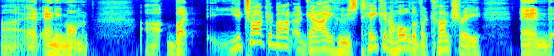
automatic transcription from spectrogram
uh, at any moment. Uh, but you talk about a guy who's taken hold of a country and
